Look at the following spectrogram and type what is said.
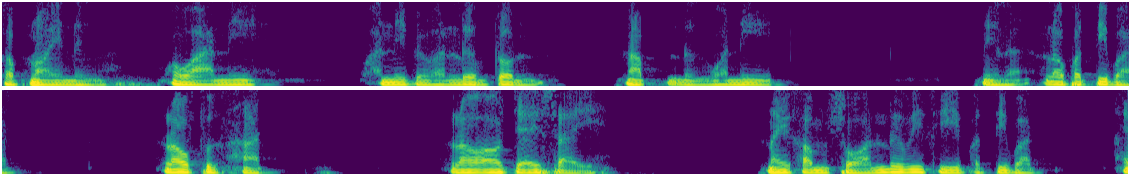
กับหน่อยหนึ่งเมื่อวานนี้ วันนี้เป็นวันเริ่มต้น นับหนึ่งวันนี้ นี่แหละ เราปฏิบัติ เราฝึกหัด เราเอาใจใส่ ในคำสอนหรือวิธีปฏิบัติให้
